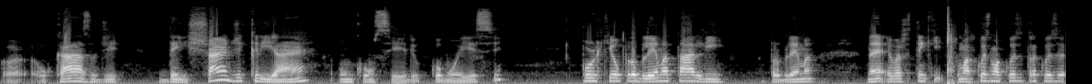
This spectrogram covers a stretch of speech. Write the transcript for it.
uh, o caso de deixar de criar um conselho como esse, porque o problema está ali. O problema né? Eu acho que tem que uma coisa é uma coisa, outra coisa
